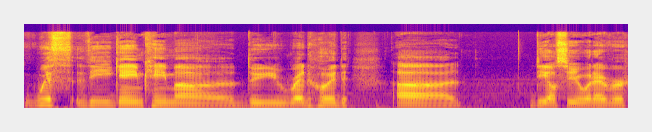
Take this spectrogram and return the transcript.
with the game came uh, the Red Hood uh, DLC or whatever,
